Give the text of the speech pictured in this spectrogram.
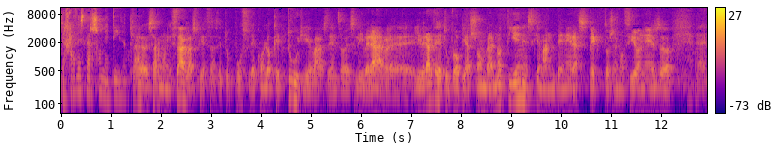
Dejar de estar sometido. Claro, es armonizar las piezas de tu puzzle con lo que tú llevas dentro, es liberar, eh, liberarte de tu propia sombra. No tienes que mantener aspectos, emociones eh,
